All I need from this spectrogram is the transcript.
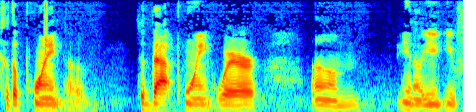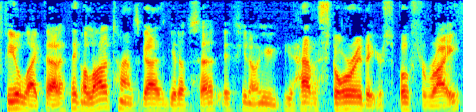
to the point of to that point where, um, you know, you, you feel like that. I think a lot of times guys get upset if you know you, you have a story that you're supposed to write.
